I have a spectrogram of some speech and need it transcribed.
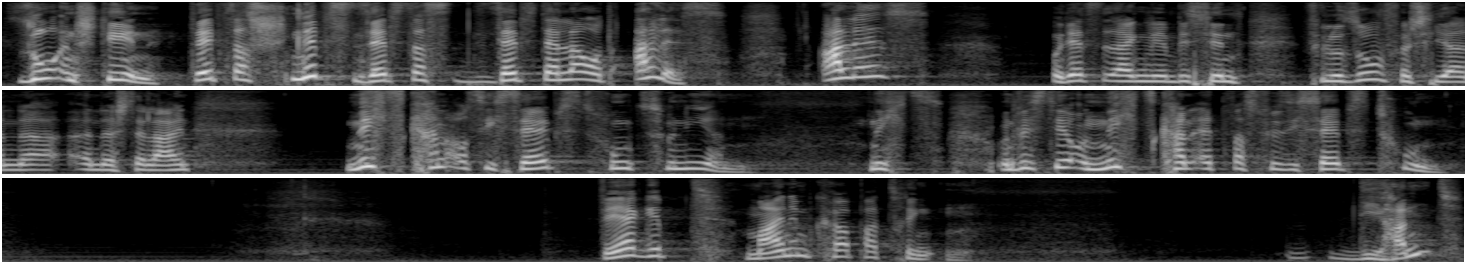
so entstehen. Selbst das Schnipsen, selbst, das, selbst der Laut, alles. Alles, und jetzt sagen wir ein bisschen philosophisch hier an der, an der Stelle ein, nichts kann aus sich selbst funktionieren. Nichts. Und wisst ihr, und nichts kann etwas für sich selbst tun. Wer gibt meinem Körper Trinken? Die Hand?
